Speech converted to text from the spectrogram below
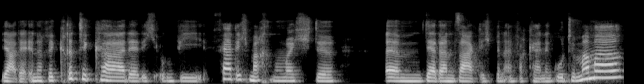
ja, der innere Kritiker, der dich irgendwie fertig machen möchte, ähm, der dann sagt, ich bin einfach keine gute Mama,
